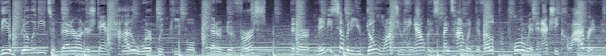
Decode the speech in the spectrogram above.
The ability to better understand how to work with people that are diverse, that are maybe somebody you don't want to hang out with, spend time with, develop rapport with, and actually collaborate with.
